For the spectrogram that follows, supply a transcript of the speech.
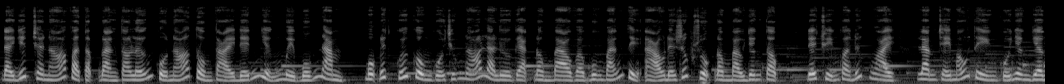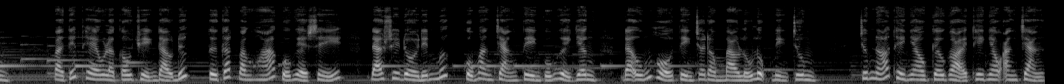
đã giúp cho nó và tập đoàn to lớn của nó tồn tại đến những 14 năm. Mục đích cuối cùng của chúng nó là lừa gạt đồng bào và buôn bán tiền ảo để rút ruột đồng bào dân tộc để chuyển qua nước ngoài, làm chảy máu tiền của nhân dân. Và tiếp theo là câu chuyện đạo đức, tư cách văn hóa của nghệ sĩ đã suy đồi đến mức cũng ăn chặn tiền của người dân, đã ủng hộ tiền cho đồng bào lũ lụt miền Trung. Chúng nó thi nhau kêu gọi thi nhau ăn chặn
